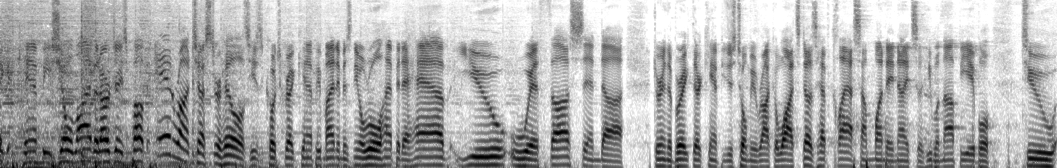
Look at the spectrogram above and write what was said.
Greg Kampe Show live at RJ's Pub in Rochester Hills. He's Coach Greg Kampe. My name is Neal Ruhl. Happy to have you with us. And uh, during the break there, Camp, you just told me Rocket Watts does have class on Monday night, so he will not be able to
